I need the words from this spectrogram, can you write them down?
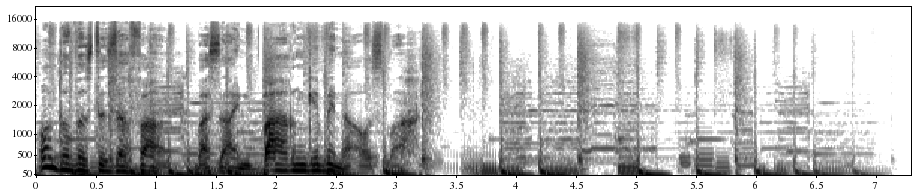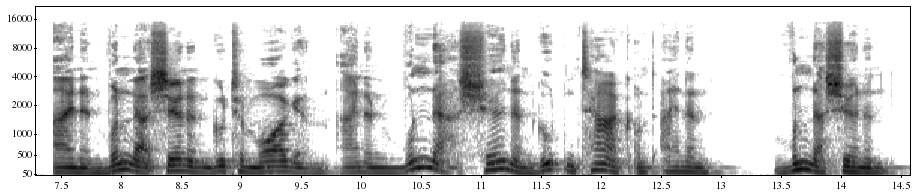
und du wirst es erfahren, was einen wahren Gewinner ausmacht. Einen wunderschönen guten Morgen, einen wunderschönen guten Tag und einen wunderschönen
